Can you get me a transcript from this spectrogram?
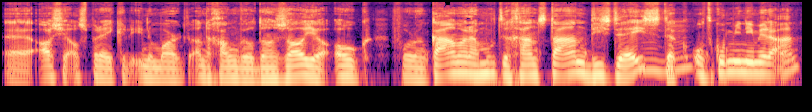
Uh, als je als spreker in de markt aan de gang wil, dan zal je ook voor een camera moeten gaan staan. These days, mm daar ontkom je niet meer aan.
